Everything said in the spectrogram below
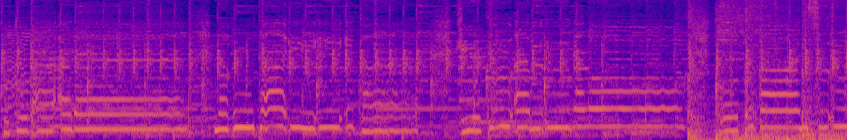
言葉で何回言った記憶あるだろう。言葉にする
